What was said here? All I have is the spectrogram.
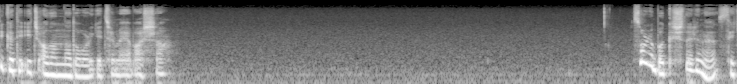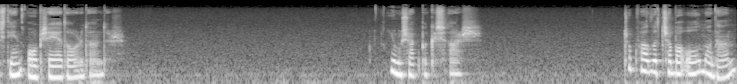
Dikkati iç alanına doğru getirmeye başla. Sonra bakışlarını seçtiğin objeye doğru döndür. Yumuşak bakışlar. Çok fazla çaba olmadan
